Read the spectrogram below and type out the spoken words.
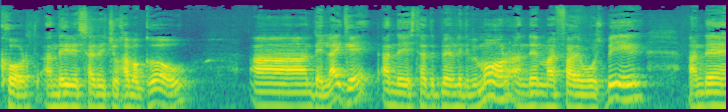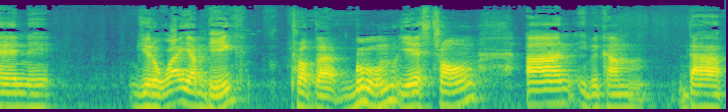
court and they decided to have a go and they like it and they started playing a little bit more and then my father was big and then uh, Uruguayan big proper boom yeah strong and he became the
